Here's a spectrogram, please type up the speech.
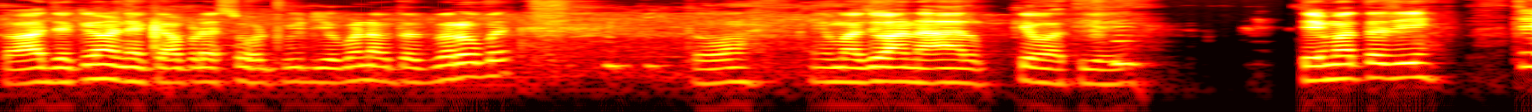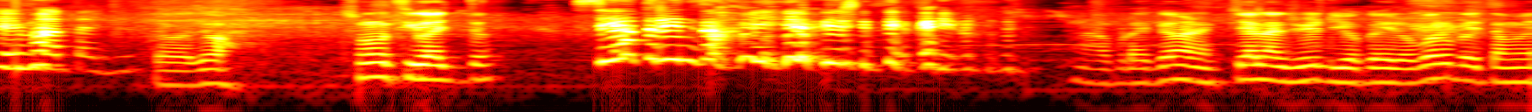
તો આજે કહેવાય ને કે આપણે શોર્ટ વીડિયો બનાવતા જ બરોબર? તો એમાં જો આના હાલ કેવા થઈ જય માતાજી. જય માતાજી. તો જો શું થયું આજ તો? સેતરીન તો એવી રીતે કર્યું. આપણે કહેવાય ને ચેલેન્જ વીડિયો કર્યો બરોબર? તમે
